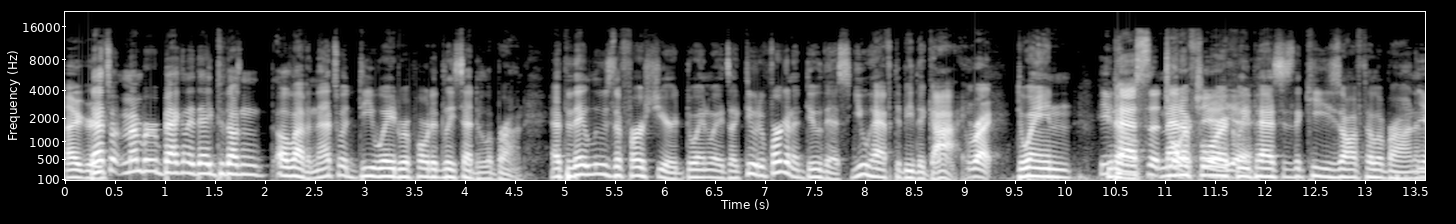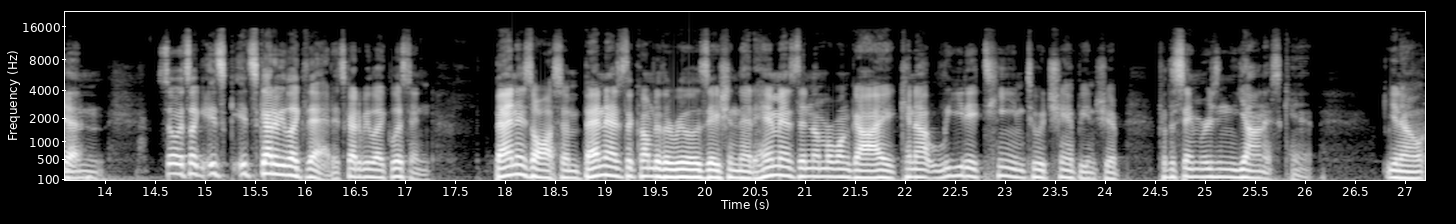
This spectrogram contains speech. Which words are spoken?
I agree. That's what remember back in the day, 2011. That's what D Wade reportedly said to LeBron after they lose the first year. Dwyane Wade's like, dude, if we're gonna do this, you have to be the guy. Right. Dwyane, He you know, passed the torch, yeah, metaphorically yeah. passes the keys off to LeBron, and Yeah. then so it's like it's it's got to be like that. It's got to be like, listen, Ben is awesome. Ben has to come to the realization that him as the number one guy cannot lead a team to a championship for the same reason Giannis can't. You know,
